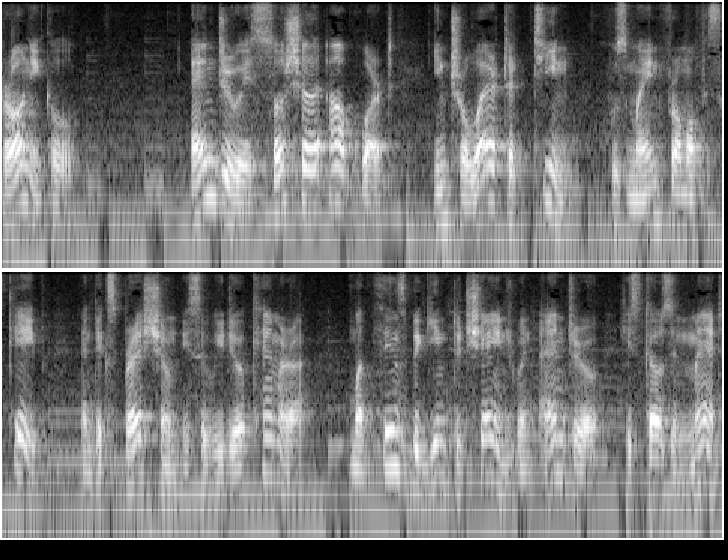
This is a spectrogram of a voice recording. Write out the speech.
Chronicle Andrew is socially awkward, introverted teen whose main form of escape and expression is a video camera. But things begin to change when Andrew, his cousin Matt,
